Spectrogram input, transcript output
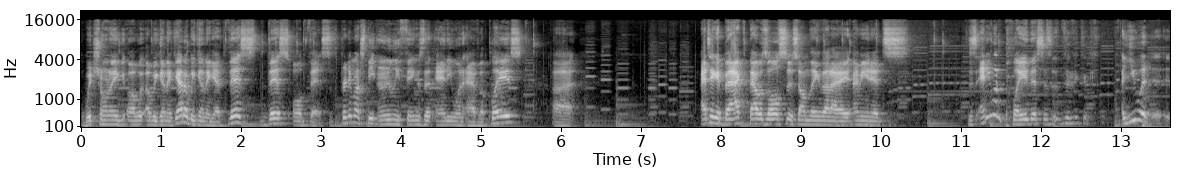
Which one are we, are we gonna get? Are we gonna get this, this, or this? It's pretty much the only things that anyone ever plays. Uh, I take it back. That was also something that I, I mean, it's... Does anyone play this? Is, are you a...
